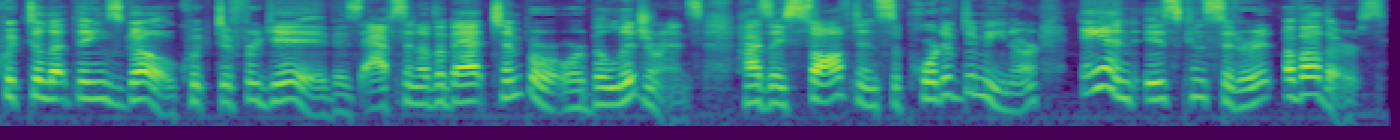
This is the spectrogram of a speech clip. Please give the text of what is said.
quick to let things go, quick to forgive, is absent of a bad temper or belligerence, has a soft and supportive demeanor, and is considerate of others.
